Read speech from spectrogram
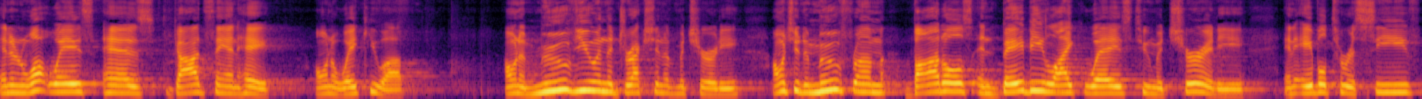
And in what ways has God saying, hey, I want to wake you up, I want to move you in the direction of maturity, I want you to move from bottles and baby like ways to maturity and able to receive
